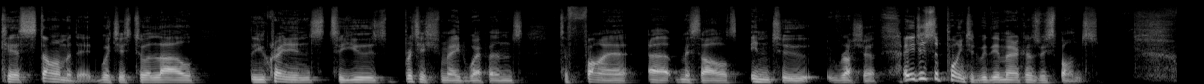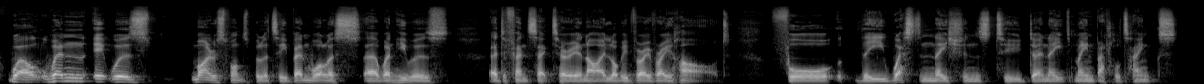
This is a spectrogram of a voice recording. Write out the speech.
Keir Starmer did, which is to allow the Ukrainians to use British-made weapons to fire uh, missiles into Russia. Are you disappointed with the Americans' response? Well, when it was my responsibility, Ben Wallace, uh, when he was a defence secretary, and I lobbied very, very hard for the Western nations to donate main battle tanks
